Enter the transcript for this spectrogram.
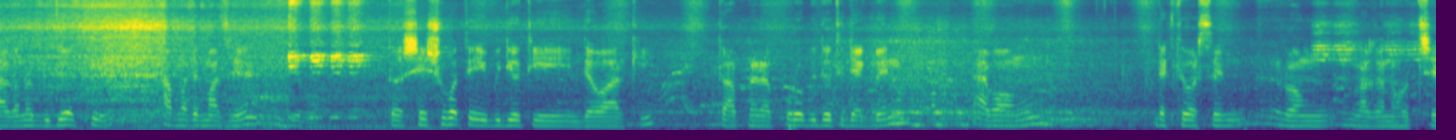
লাগানোর ভিডিও একটু আপনাদের মাঝে দেব। তো সেই সুবাদে এই ভিডিওটি দেওয়া আর কি। তো আপনারা পুরো ভিডিওটি দেখবেন এবং দেখতে পাচ্ছেন রং লাগানো হচ্ছে।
